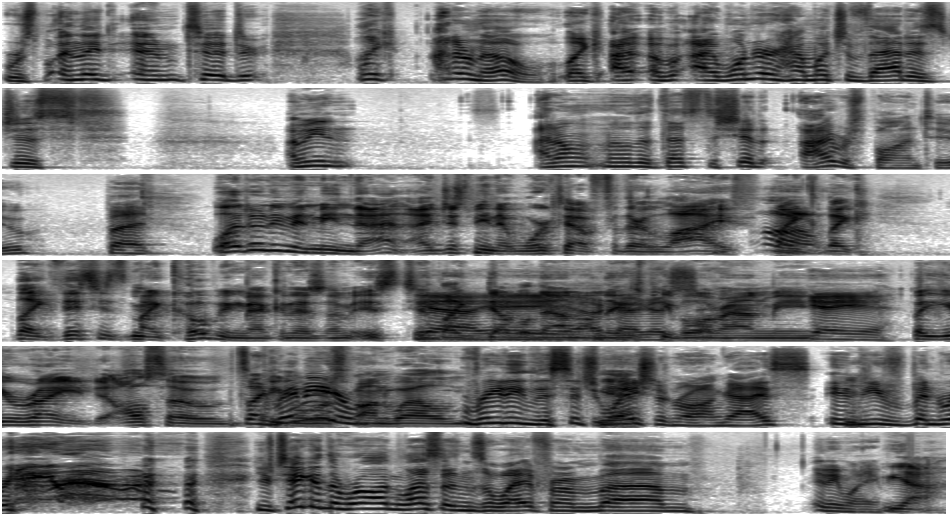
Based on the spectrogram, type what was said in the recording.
respond, and they and to do- like I don't know. Like I I wonder how much of that is just. I mean, I don't know that that's the shit I respond to, but well, I don't even mean that. I just mean it worked out for their life. Oh. like. Like this is my coping mechanism is to Yeah, like double yeah, down yeah. on Okay, these people so. around me. Yeah, yeah. But you're right. Also, it's like people maybe respond you're well. reading the situation wrong, guys. If You've been re- you've taken the wrong lessons away from. Um, anyway, Yeah,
